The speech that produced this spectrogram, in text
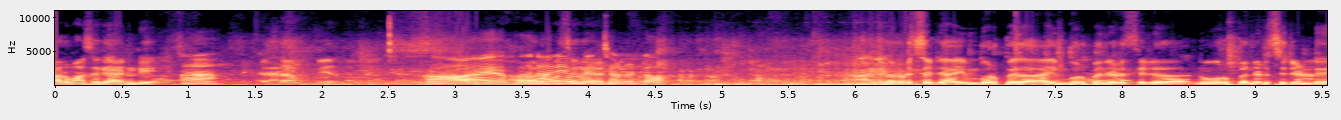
ആറ് മാസം ഗ്യാരണ്ടി എച്ച് ആണ് കേട്ടോ ഹെഡ്സെറ്റ് അമ്പത് റുപ്യ അമ്പത് ഹെഡ്സെറ്റ് നൂറ് റുപ്യന്റെ ഹെഡ്സെറ്റ് ഉണ്ട്.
